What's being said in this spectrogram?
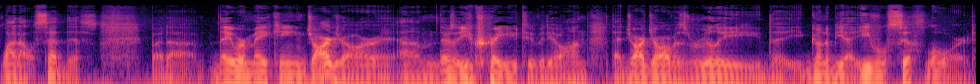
flat out said this, but uh, they were making Jar Jar. Um, there's a great YouTube video on that Jar Jar was really going to be an evil Sith Lord,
